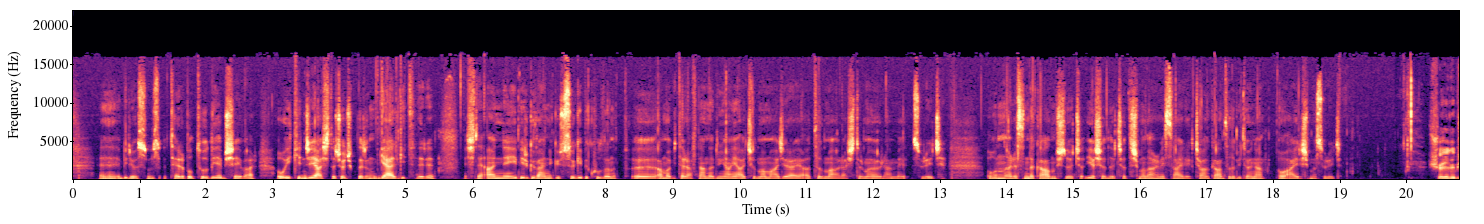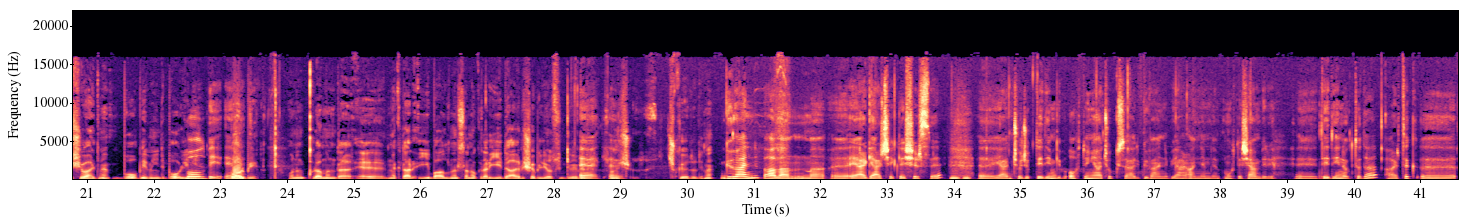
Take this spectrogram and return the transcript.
e, biliyorsunuz Terrible Two diye bir şey var. O ikinci yaşta çocukların gel gitleri işte anneyi bir güvenlik üssü gibi kullanıp e, ama bir taraftan da dünyaya açılma, maceraya atılma, araştırma, öğrenme süreci. Onun arasında kalmışlığı, yaşadığı çatışmalar vesaire çalkantılı bir dönem o ayrışma süreci. Şöyle de bir şey var değil mi? Bowlby miydi? Bowlby Bowlby, mi? evet. Bowlby. Onun kuramında e, ne kadar iyi bağlanırsan o kadar iyi de ayrışabiliyorsun gibi bir evet, sonuç evet çıkıyordu değil mi? Güvenli bağlanma e, eğer gerçekleşirse hı hı. E, yani çocuk dediğim gibi oh dünya çok güzel güvenli bir yer annem de muhteşem biri e, dediği noktada artık e,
